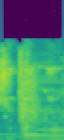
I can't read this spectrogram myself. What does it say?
music.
